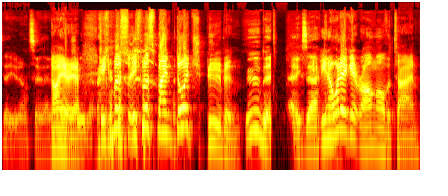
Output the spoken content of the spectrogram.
that you don't say that. no, I hear you. Ich muss, ich muss mein Deutsch üben. Üben. Yeah, exactly. You know what I get wrong all the time?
